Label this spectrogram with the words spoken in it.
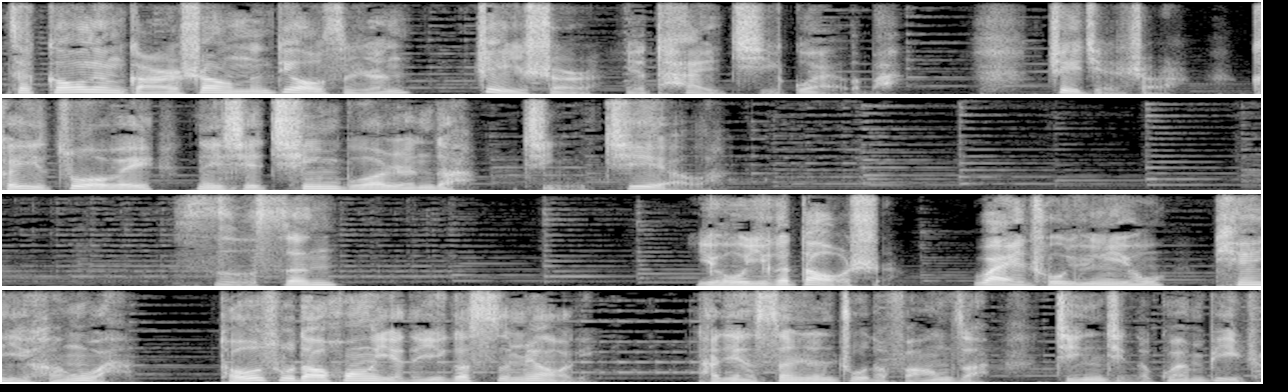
在高粱杆上能吊死人？这事儿也太奇怪了吧！这件事儿可以作为那些轻薄人的警戒了。死僧有一个道士外出云游，天已很晚，投宿到荒野的一个寺庙里。他见僧人住的房子紧紧的关闭着，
